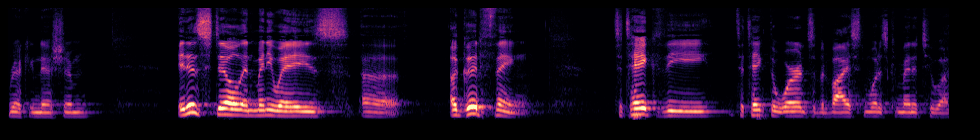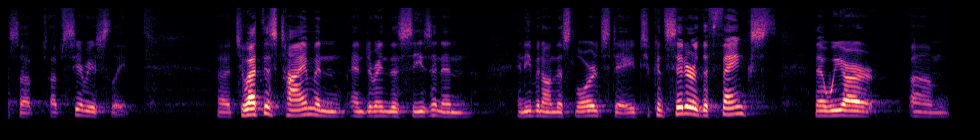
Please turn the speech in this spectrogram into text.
recognition, it is still in many ways uh, a good thing to take the, to take the words of advice and what is commended to us up, up seriously. Uh, to at this time and, and during this season and, and even on this Lord's Day, to consider the thanks that we are, um,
